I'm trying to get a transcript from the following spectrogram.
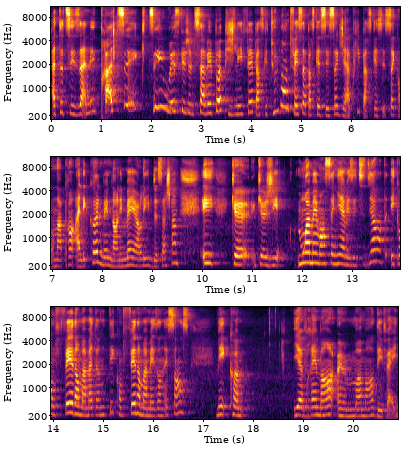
à toutes ces années de pratique, tu sais, où est-ce que je ne savais pas, puis je l'ai fait parce que tout le monde fait ça, parce que c'est ça que j'ai appris, parce que c'est ça qu'on apprend à l'école, même dans les meilleurs livres de sage-femme, et que, que j'ai moi-même enseigné à mes étudiantes et qu'on fait dans ma maternité, qu'on fait dans ma maison de naissance. Mais comme il y a vraiment un moment d'éveil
